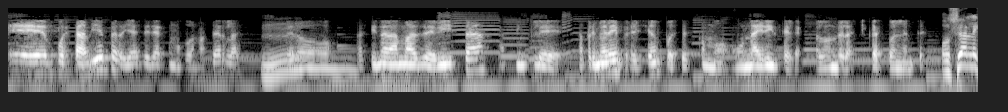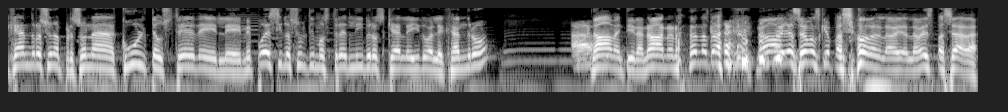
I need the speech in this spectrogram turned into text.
Eh, pues también, pero ya sería como conocerlas. Mm. Pero así nada más de vista, a simple, a primera impresión, pues es como un aire intelectual de las chicas con lentes. O sea, Alejandro es una persona culta, usted eh, le- ¿Me puede decir los últimos tres libros que ha leído Alejandro? Ah, No, mentira, no, no, no, no, no, no, ya sabemos qué pasó la, la vez pasada.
